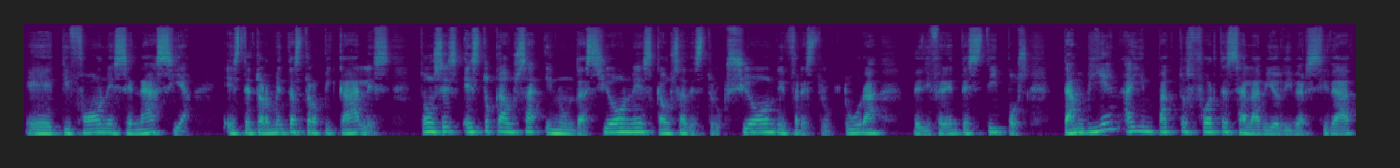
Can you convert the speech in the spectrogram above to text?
eh, tifones en Asia, este, tormentas tropicales. Entonces, esto causa inundaciones, causa destrucción de infraestructura de diferentes tipos. También hay impactos fuertes a la biodiversidad,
